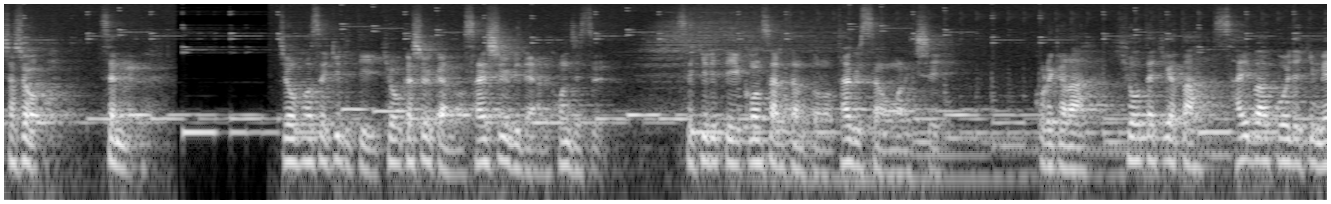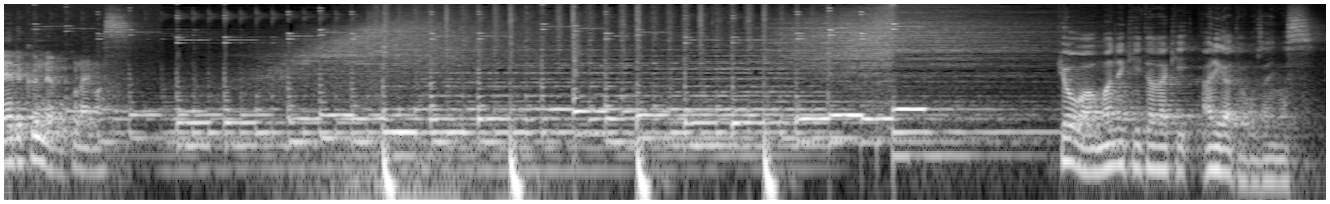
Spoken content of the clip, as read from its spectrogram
社長専務。情報セキュリティ強化週間の最終日である本日セキュリティコンサルタントの田口さんをお招きしこれから標的型サイバー攻撃メール訓練を行います。今日はお招きいただきありがとうございます。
